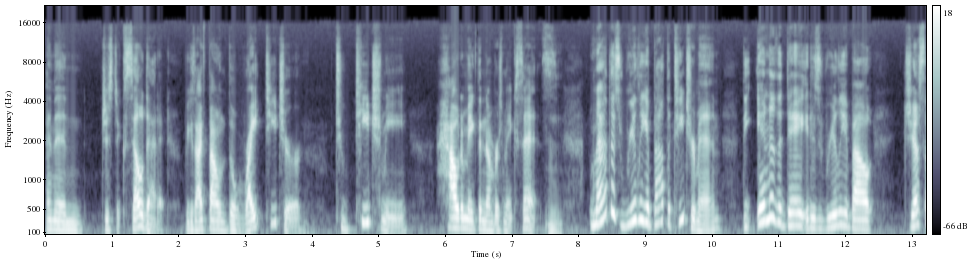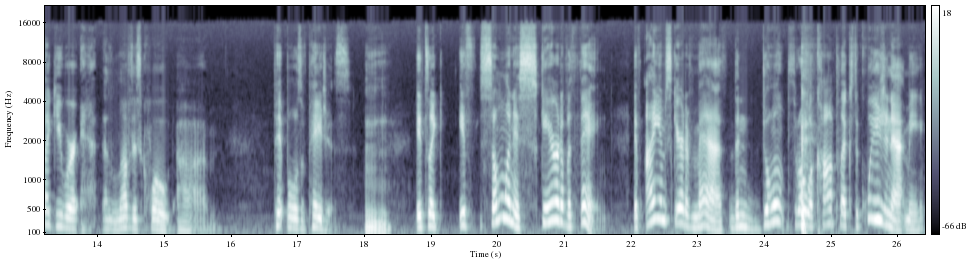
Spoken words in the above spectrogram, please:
and then just excelled at it because I found the right teacher to teach me how to make the numbers make sense. Math is really about the teacher, man. The end of the day, it is really about just like you were. And I love this quote. Um, pit bulls of pages. It's like if someone is scared of a thing, if I am scared of math, then don't throw a complex equation at me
